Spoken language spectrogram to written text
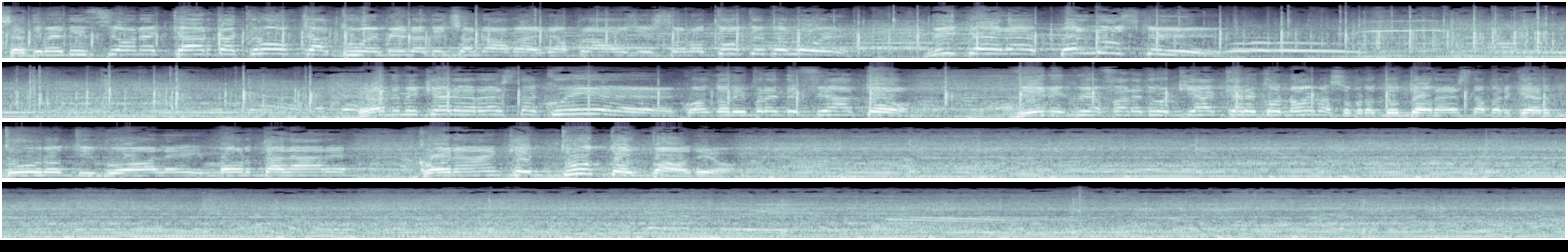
settima edizione Carda Crucca 2019, gli applausi sono tutti per lui, Michele Belluschi. Grande Michele resta qui e quando riprende fiato vieni qui a fare due chiacchiere con noi, ma soprattutto resta perché Arturo ti vuole immortalare con anche tutto il podio.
